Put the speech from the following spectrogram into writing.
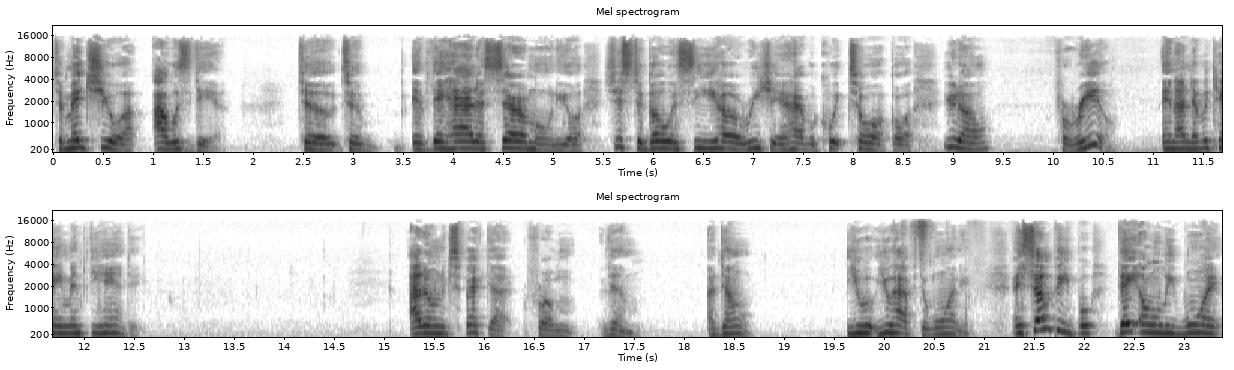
to make sure I was there. To to if they had a ceremony or just to go and see her reach and have a quick talk or, you know, for real. And I never came empty handed. I don't expect that from them. I don't. You you have to want it. And some people, they only want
